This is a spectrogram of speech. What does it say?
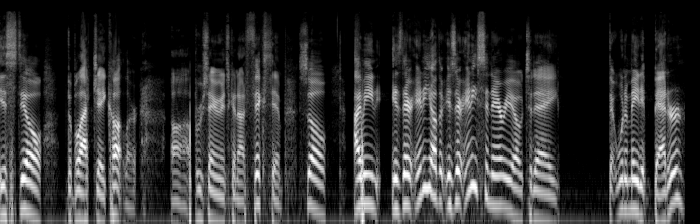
is still the Black Jay Cutler. Uh, Bruce Arians cannot fix him. So, I mean, is there any other, is there any scenario today that would have made it better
